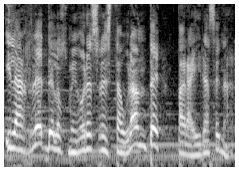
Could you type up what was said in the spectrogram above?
y la red de los mejores restaurantes para ir a cenar.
